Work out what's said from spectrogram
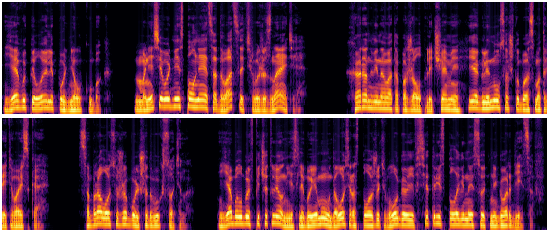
Я выпил или поднял кубок. Мне сегодня исполняется 20, вы же знаете. Харан виновато пожал плечами и оглянулся, чтобы осмотреть войска. Собралось уже больше двух сотен. Я был бы впечатлен, если бы ему удалось расположить в логове все три с половиной сотни гвардейцев.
